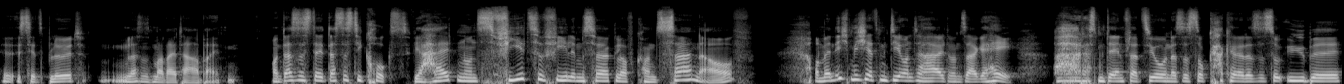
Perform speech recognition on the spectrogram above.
ist jetzt blöd, lass uns mal weiterarbeiten. Und das ist, der, das ist die Krux. Wir halten uns viel zu viel im Circle of Concern auf, und wenn ich mich jetzt mit dir unterhalte und sage, hey, ah, das mit der Inflation, das ist so kacke, das ist so übel.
